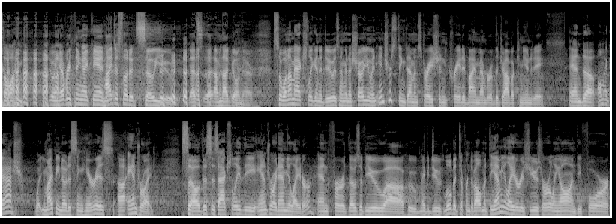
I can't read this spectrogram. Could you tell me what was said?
so I'm, I'm, doing everything I can here. I just thought it's so you. That's, uh, I'm not going there. So what I'm actually going to do is I'm going to show you an interesting demonstration created by a member of the Java community. And uh, oh my gosh, what you might be noticing here is uh, Android. So this is actually the Android emulator, and for those of you uh, who maybe do a little bit different development, the emulator is used early on before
